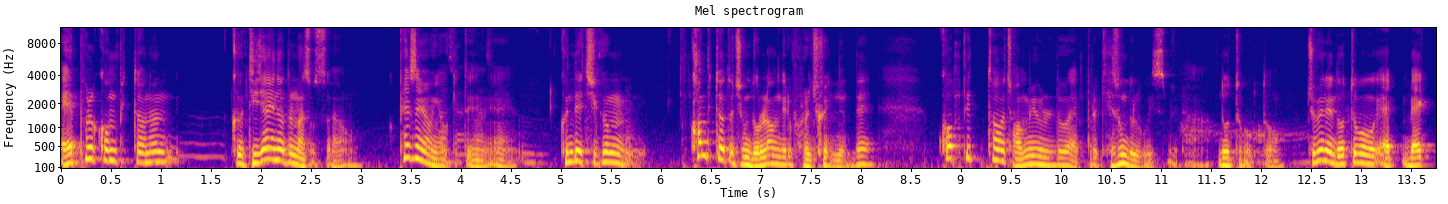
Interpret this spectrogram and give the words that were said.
애플 컴퓨터는 그 디자이너들만 썼어요. 폐쇄형이었기 맞아요, 때문에. 맞아요. 음. 근데 지금 컴퓨터도 지금 놀라운 일이 벌어지고 있는데 컴퓨터 점유율도 애플이 계속 늘고 있습니다. 노트북도. 주변에 노트북 앱, 맥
